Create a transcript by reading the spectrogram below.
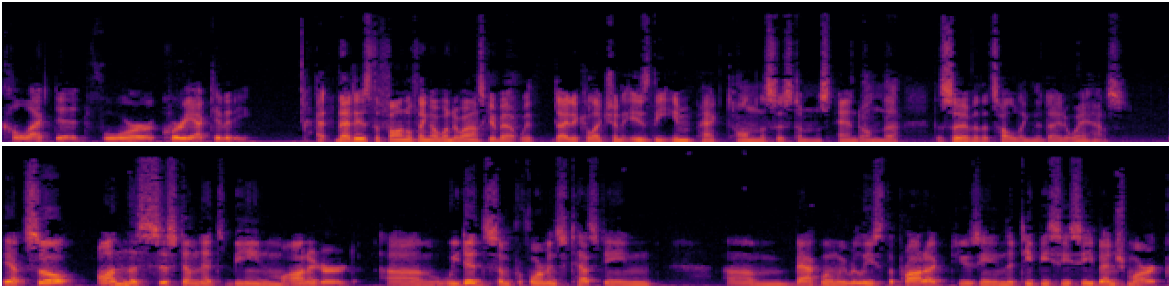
collected for query activity. Uh, that is the final thing I want to ask you about with data collection is the impact on the systems and on the, the server that's holding the data warehouse. Yeah, so on the system that's being monitored, um, we did some performance testing um, back when we released the product using the TPC-C benchmark.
